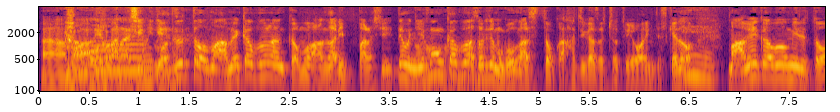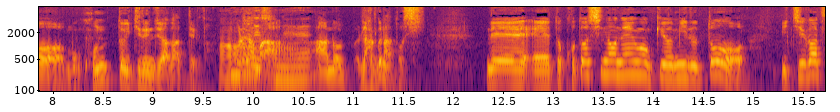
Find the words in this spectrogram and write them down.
あまあ、上げっぱなしみたいな。ずっと、まあ、アメ株なんかも上がりっぱなし、でも日本株はそれでも5月とか8月はちょっと弱いんですけど、まあ、アメ株を見ると、もう本当、一年中上がってると、これがまあ、ね、あの楽な年。で、えーと、今年の値動きを見ると、1月、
